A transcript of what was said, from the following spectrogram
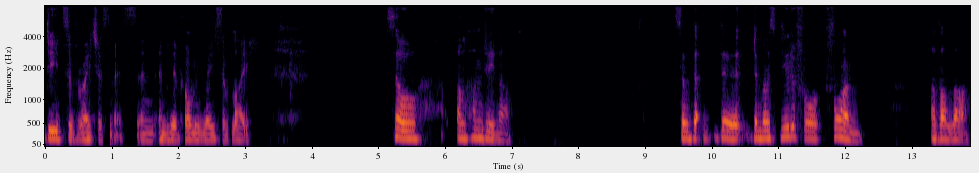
deeds of righteousness and, and live holy ways of life. So, Alhamdulillah. So the, the, the most beautiful form of Allah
